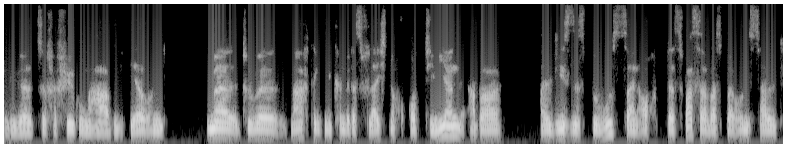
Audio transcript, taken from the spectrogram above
die wir zur Verfügung haben hier und immer drüber nachdenken, wie können wir das vielleicht noch optimieren, aber all dieses Bewusstsein, auch das Wasser, was bei uns halt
